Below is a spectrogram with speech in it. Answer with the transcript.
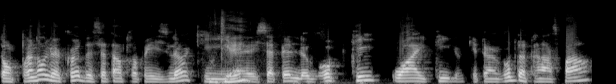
Donc, prenons le cas de cette entreprise-là qui s'appelle le groupe TYT, qui est un groupe de transport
